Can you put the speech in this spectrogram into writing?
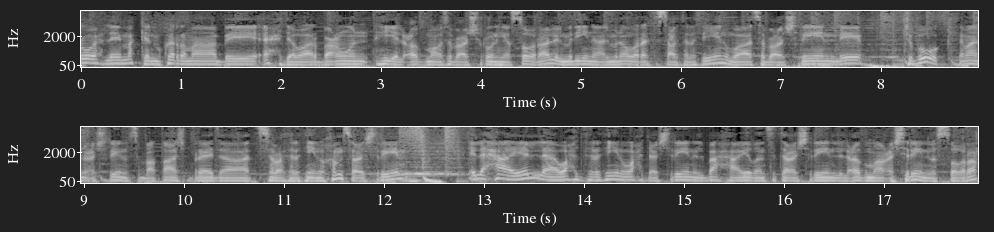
نروح لمكة المكرمة ب 41 هي العظمى و 27 هي الصغرى للمدينة المنورة 39 و 27 لتبوك 28 و 17 بريدة 37 و 25 إلى حايل 31 و 21 الباحة أيضا 26 للعظمى و20 للصغرى.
